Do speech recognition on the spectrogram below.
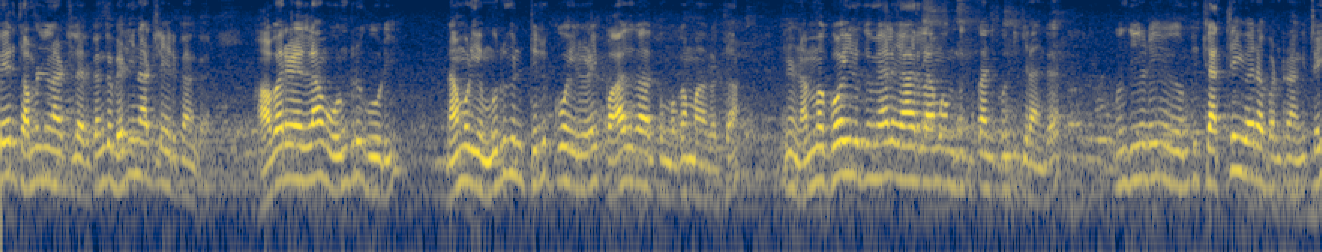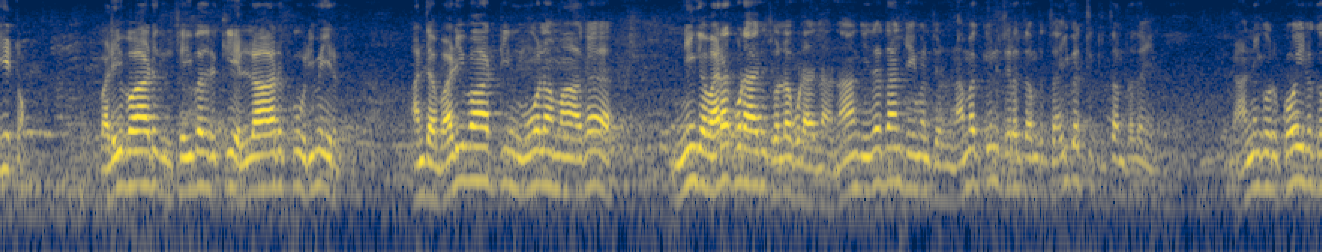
பேர் தமிழ்நாட்டில் இருக்காங்க வெளிநாட்டில் இருக்காங்க. அவரெல்லாம் ஒன்று கூடி நம்முடைய முருகன் திருக்கோயில்களை பாதுகாக்கும் முகமாகத்தான் நம்ம கோயிலுக்கு மேலே யார் இல்லாமல் வந்து உட்காந்து குந்திக்கிறாங்க? குந்திக்கிட்டு வந்து சர்ச்சை வேற பண்ணுறாங்க செய்யட்டும். வழிபாடு செய்வதற்கு எல்லாருக்கும் உரிமை இருக்குது அந்த வழிபாட்டின் மூலமாக நீங்கள் வரக்கூடாதுன்னு சொல்லக்கூடாதுல்ல நாங்கள் இதை தான் செய்வோம்னு சொல்லணும். நமக்குன்னு சில சம்ப சைவத்துக்கு சம்பிரதாயம். அன்றைக்கி ஒரு கோயிலுக்கு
